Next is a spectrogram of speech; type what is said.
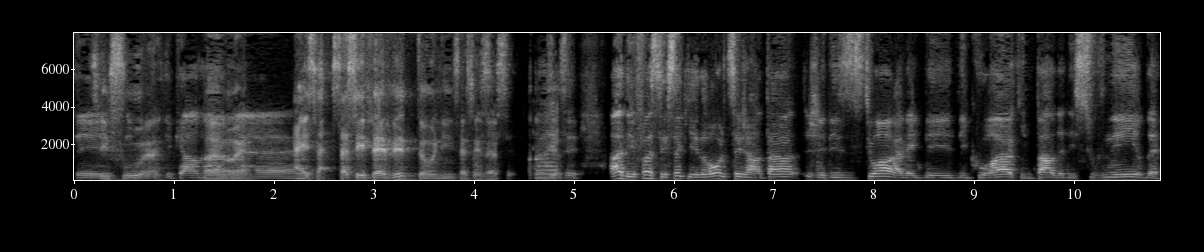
c'est fou, hein? C'est quand même... Euh, ça, ça s'est fait vite, Tony, ça s'est fait. Ah, des fois, c'est ça qui est drôle, tu sais, j'entends, j'ai des histoires avec des, des, coureurs qui me parlent de des souvenirs de...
